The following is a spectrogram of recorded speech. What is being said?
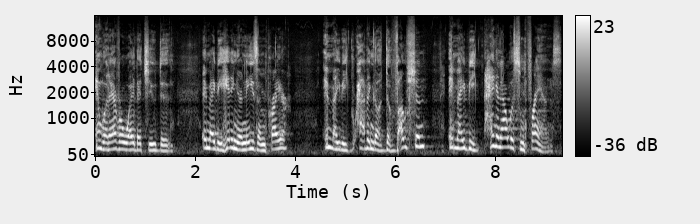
in whatever way that you do. It may be hitting your knees in prayer. It may be having a devotion. It may be hanging out with some friends.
